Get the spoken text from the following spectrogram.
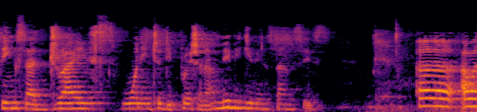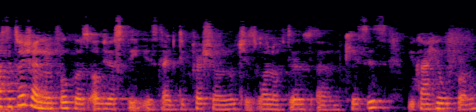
things that drives one into depression, and maybe give instances? Uh, our situation in focus obviously is like depression, which is one of those um, cases you can heal from.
